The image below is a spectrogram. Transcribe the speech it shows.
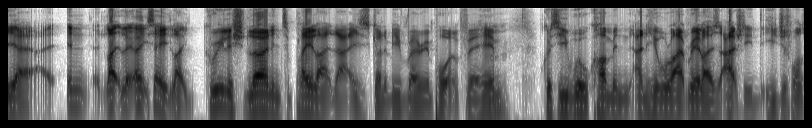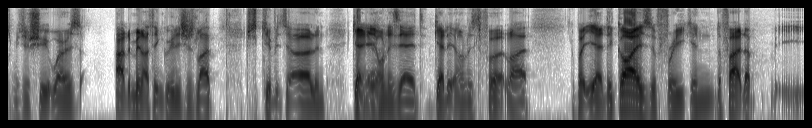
yeah, and like like you say, like Grealish learning to play like that is going to be very important for him because he will come in and he will like realize actually he just wants me to shoot. Whereas at the minute, I think Grealish is like just give it to Erling, get it on his head, get it on his foot, like. But yeah, the guy is a freak, and the fact that he-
